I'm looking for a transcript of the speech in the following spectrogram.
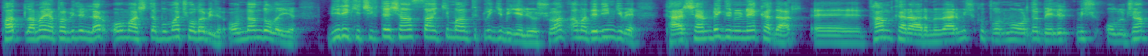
patlama yapabilirler. O maçta bu maç olabilir. Ondan dolayı 1-2 çifte şans sanki mantıklı gibi geliyor şu an. Ama dediğim gibi Perşembe gününe kadar e, tam kararımı vermiş kuponumu orada belirtmiş olacağım.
